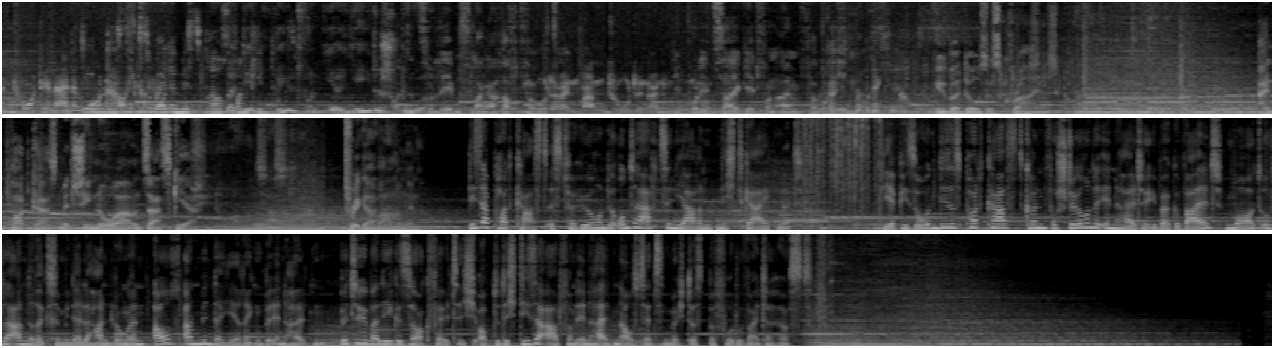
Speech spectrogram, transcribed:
Einmal tot in einem Der Wohnhaus sexuelle Missbrauch von Kindern. fehlt von ihr jede zu Spur. lebenslanger Haft verurteilt. Die Polizei geht von einem Verbrechen. Verbrechen aus. Überdosis Crime. Ein Podcast mit Shinoa und Saskia. Triggerwarnungen. Dieser Podcast ist für Hörende unter 18 Jahren nicht geeignet. Die Episoden dieses Podcasts können verstörende Inhalte über Gewalt, Mord oder andere kriminelle Handlungen auch an Minderjährigen beinhalten. Bitte überlege sorgfältig, ob du dich dieser Art von Inhalten aussetzen möchtest, bevor du weiterhörst.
